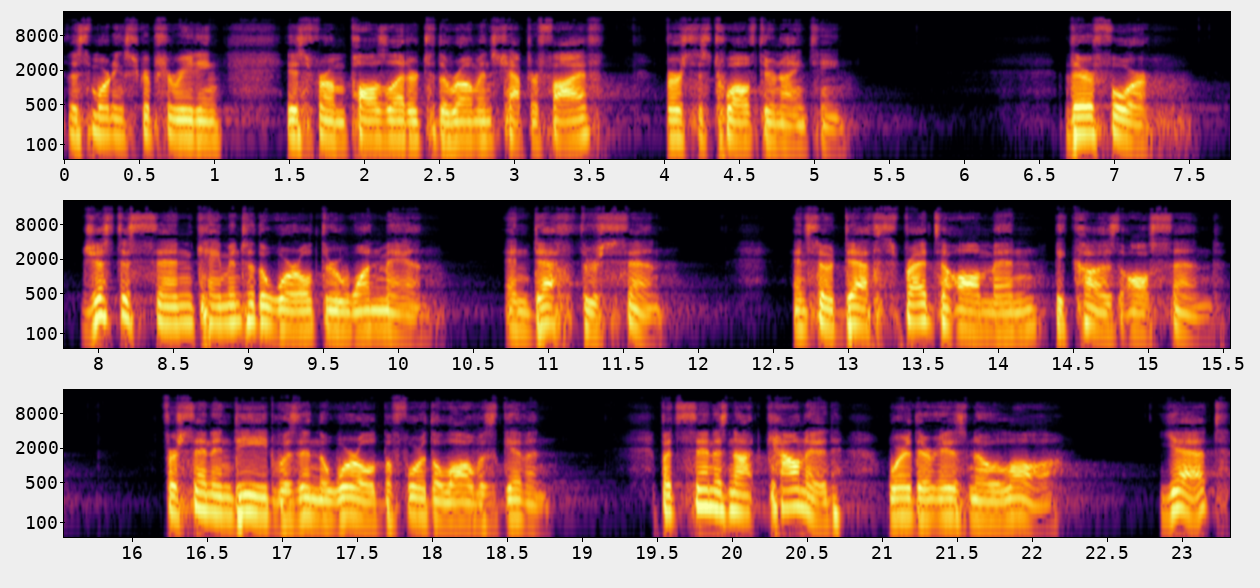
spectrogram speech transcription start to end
This morning's scripture reading is from Paul's letter to the Romans, chapter 5, verses 12 through 19. Therefore, just as sin came into the world through one man, and death through sin, and so death spread to all men because all sinned. For sin indeed was in the world before the law was given. But sin is not counted where there is no law. Yet,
